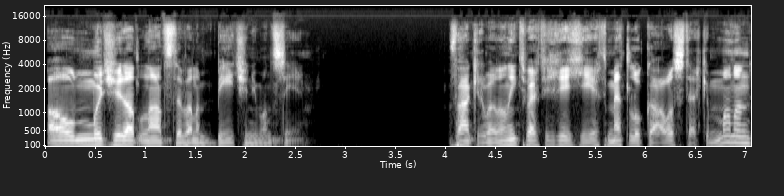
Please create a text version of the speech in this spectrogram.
Al moet je dat laatste wel een beetje nuanceren. Vaker wel dan niet werd er geregeerd met lokale sterke mannen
